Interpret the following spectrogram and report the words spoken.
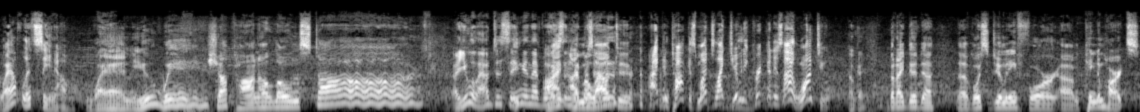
well, let's see now. When you wish upon a lone star. Are you allowed to sing in that voice? I'm, I'm allowed to. I can talk as much like Jiminy Cricket as I want to. Okay. But I did uh, the voice of Jiminy for um, Kingdom Hearts,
